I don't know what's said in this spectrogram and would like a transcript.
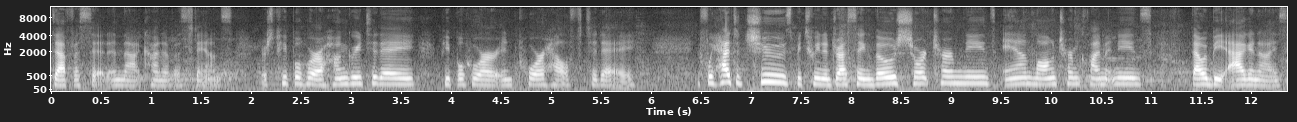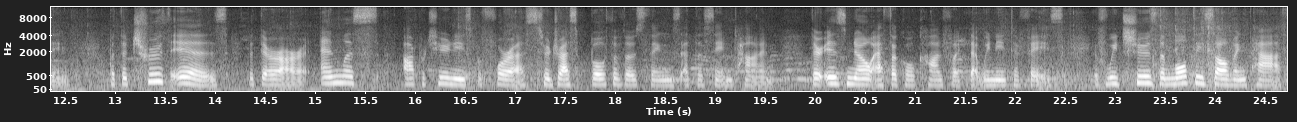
deficit in that kind of a stance. There's people who are hungry today, people who are in poor health today. If we had to choose between addressing those short-term needs and long-term climate needs, that would be agonizing. But the truth is that there are endless opportunities before us to address both of those things at the same time. There is no ethical conflict that we need to face. If we choose the multi-solving path,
